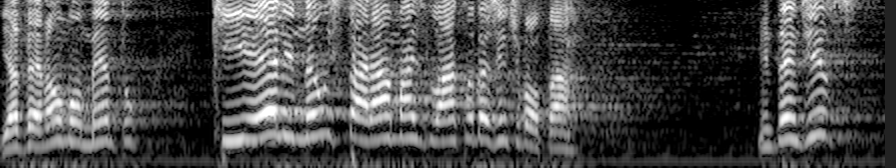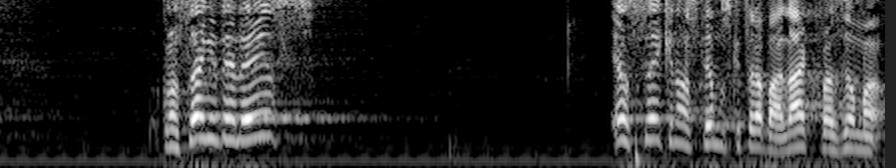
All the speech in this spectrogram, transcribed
E haverá um momento que ele não estará mais lá quando a gente voltar. Entende isso? Consegue entender isso? Eu sei que nós temos que trabalhar, que fazer uma,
